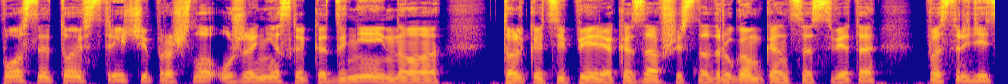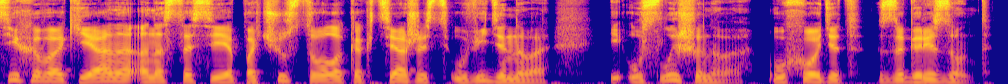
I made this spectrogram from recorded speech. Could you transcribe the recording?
После той встречи прошло уже несколько дней, но только теперь, оказавшись на другом конце света, посреди Тихого океана Анастасия почувствовала, как тяжесть увиденного и услышанного уходит за горизонт.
